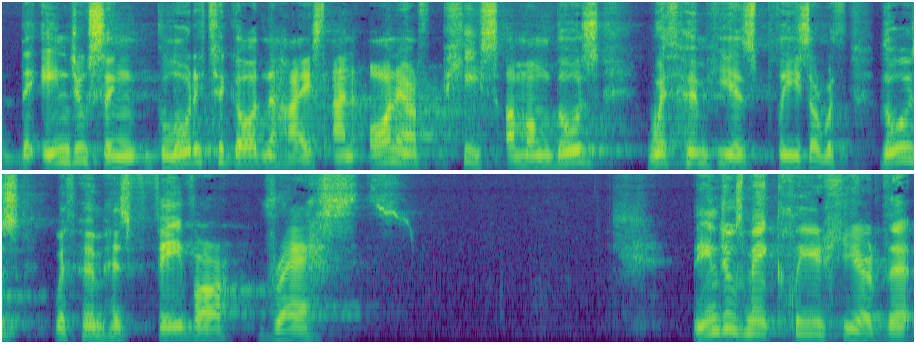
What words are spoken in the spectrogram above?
the angels sing, Glory to God in the highest, and on earth peace among those with whom he is pleased, or with those with whom his favor rests. The angels make clear here that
